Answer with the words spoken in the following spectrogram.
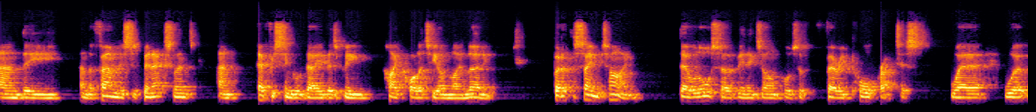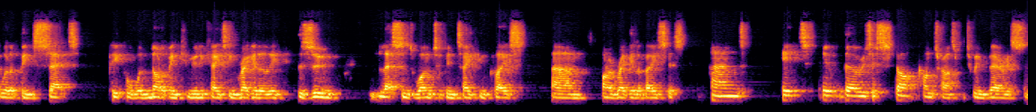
and the and the families has been excellent. And every single day there's been high quality online learning. But at the same time, there will also have been examples of very poor practice where work will have been set, people will not have been communicating regularly, the Zoom lessons won't have been taking place um, on a regular basis. And it, it, there is a stark contrast between various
